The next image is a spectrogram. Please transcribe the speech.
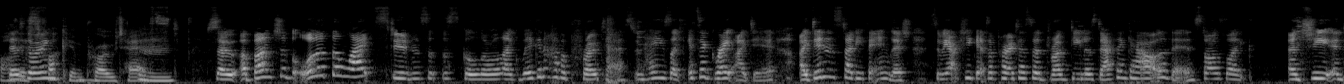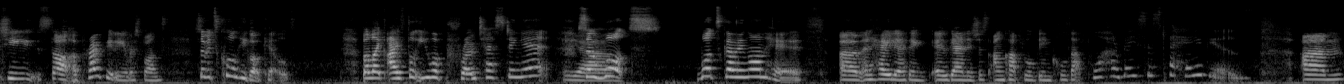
Oh, There's this going- fucking protest. So a bunch of all of the white students at the school are all like, "We're gonna have a protest," and Hayes like, "It's a great idea. I didn't study for English, so we actually get to protest a drug dealer's death and get out of it." And Star's like, and she and she Star appropriately responds, "So it's cool he got killed, but like I thought you were protesting it. So what's what's going on here?" Um, and Haley, I think again, is just uncomfortable being called out for her racist behaviors. Um,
